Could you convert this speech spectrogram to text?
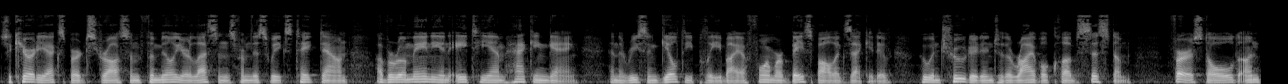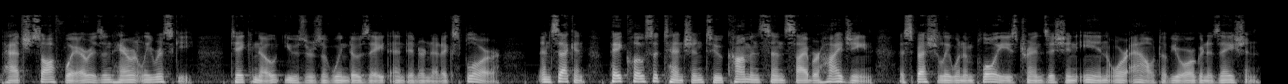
Security experts draw some familiar lessons from this week's takedown of a Romanian ATM hacking gang and the recent guilty plea by a former baseball executive who intruded into the rival club's system. First, old unpatched software is inherently risky. Take note, users of Windows 8 and Internet Explorer. And second, pay close attention to common sense cyber hygiene, especially when employees transition in or out of your organization.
